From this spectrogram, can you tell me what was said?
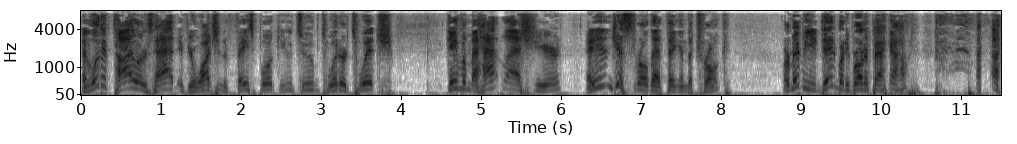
And look at Tyler's hat. If you're watching the Facebook, YouTube, Twitter, Twitch, gave him a hat last year, and he didn't just throw that thing in the trunk, or maybe he did, but he brought it back out.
